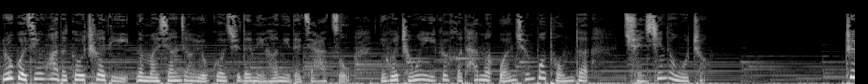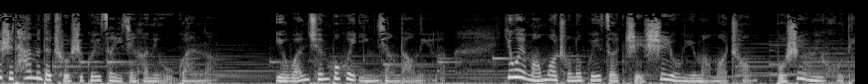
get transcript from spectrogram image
如果进化的够彻底，那么相较于过去的你和你的家族，你会成为一个和他们完全不同的全新的物种。这时，他们的处事规则已经和你无关了，也完全不会影响到你了，因为毛毛虫的规则只适用于毛毛虫，不适用于蝴蝶。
